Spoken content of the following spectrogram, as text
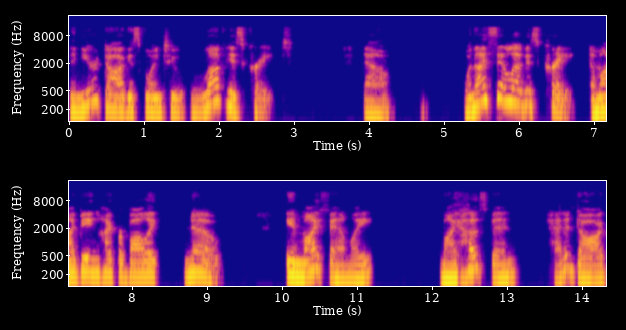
then your dog is going to love his crate. Now, when I say love his crate, am I being hyperbolic? No. In my family, my husband had a dog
